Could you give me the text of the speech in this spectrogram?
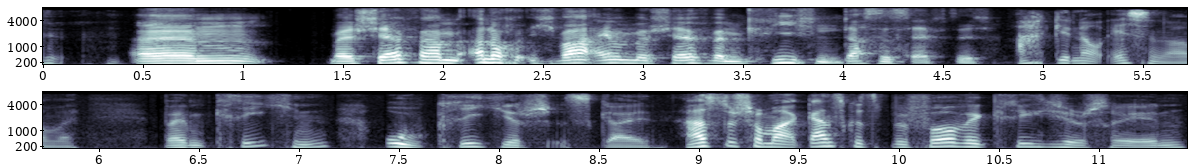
ähm, bei Schärfe haben, ah doch, ich war einmal bei Schärfe beim Griechen, das ist heftig. Ach genau, Essen waren wir. Beim Griechen, oh, Griechisch ist geil. Hast du schon mal, ganz kurz, bevor wir Griechisch reden,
